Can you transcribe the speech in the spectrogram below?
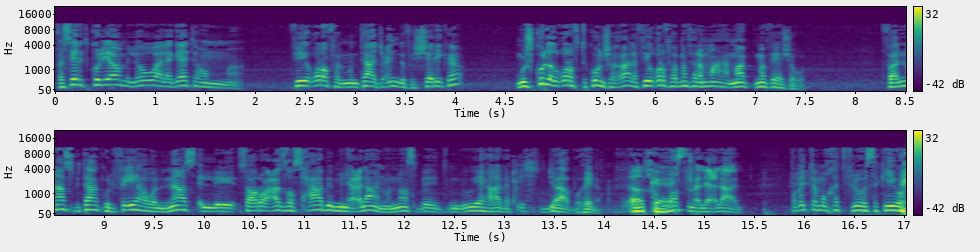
فصرت كل يوم اللي هو لقيتهم في غرف المونتاج عنده في الشركة. مش كل الغرف تكون شغالة في غرفة مثلا ما ما, ما فيها شغل. فالناس بتاكل فيها والناس اللي صاروا أعز أصحابي من إعلان والناس بتقول هذا إيش جابه هنا؟ okay. خلصنا الإعلان. طب أنت مو أخذت فلوسك؟ إيوه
